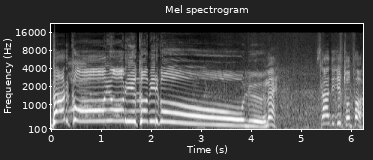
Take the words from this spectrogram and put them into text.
Berkay harika bir gol. Ömer. Sadece topa.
